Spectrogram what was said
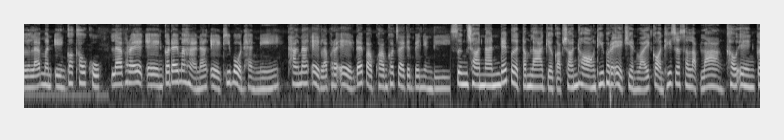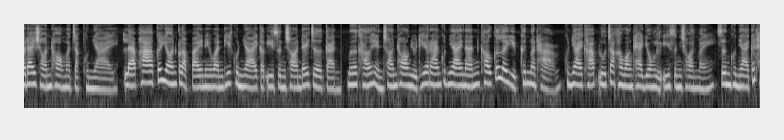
อ และมันเองก็เข้าคุก และพระเอกเองก็ได้มาหานางเอกที่โบสถ์แห่งนี้ทั้งนางเอกและพระเอกได้ปรับความเข้าใจกันเป็นอย่างดี ซึ่งช้อนนั้นได้เปิดตำราเกี่ยวกับช้อนทองที่พระเอกเขียนไว้ก่อนที่จะสลับล่าง เขาเองก็ได้ช้อนทองมาจากคุณยาย และภาพก็ย้อนกลับไปในวันที่คุณยายกับอีซึงช้อนได้เจอกัน เมื่อเขาเห็นช้อนทองอยู่ที่ร้านคุณยายนั้น เขาก็เลยหยิบขึ้นมาถาม คุณยายครับ รู้จักฮวังแทยงหรืออีซึงชอนไหม ซึ่งคุณยายก็แถ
